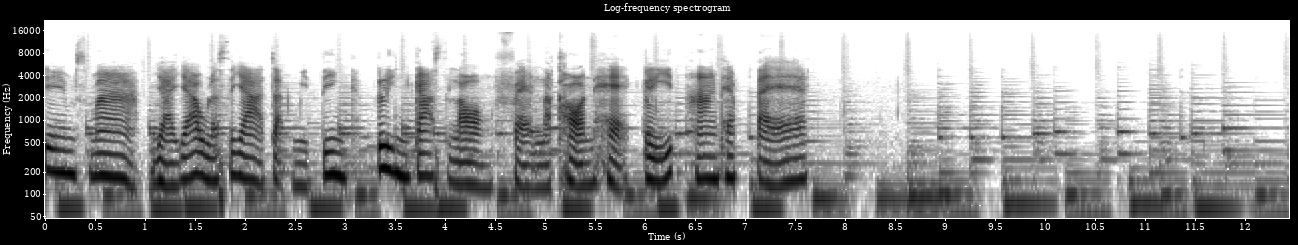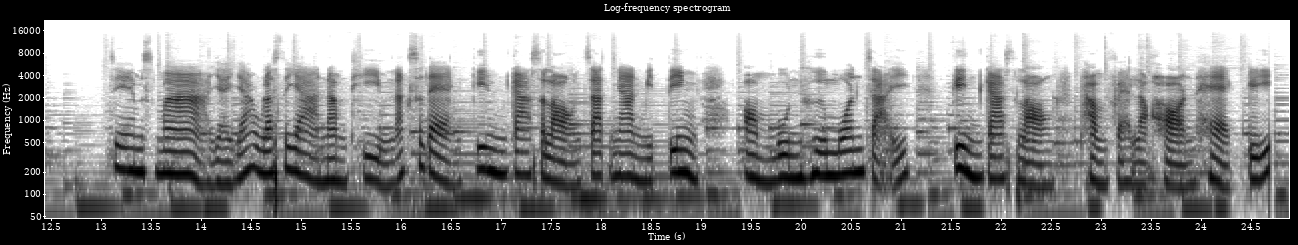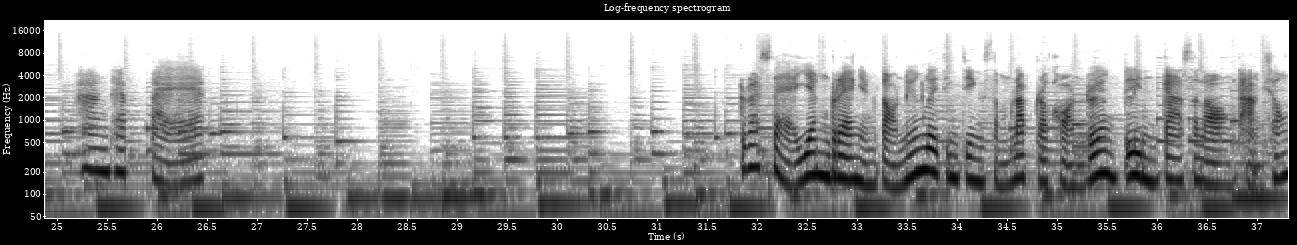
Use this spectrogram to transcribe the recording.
เจมส์มา ร์ ญาญ่าอุรัสยาจัดมีตติ้ง กลิ่นกาสะลอง แฟนละครแห่กรี๊ดห้างแทบแตกเจมส์มา ร์ ญาญ่าอุรัสยานำทีมนักแสดงกลิ่นกาสะลองจัดงานมีตติ้งอ่อมบุญฮื้อม่วนใจ๋ กลิ่นกาสะลองทำแฟนละครแห่กรี๊ดห้างแทบแตก กระแสยังแรงอย่างต่อเนื่องเลยจริง ๆสำหรับละครเรื่องกลิ่นกาสลองทางช่อง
